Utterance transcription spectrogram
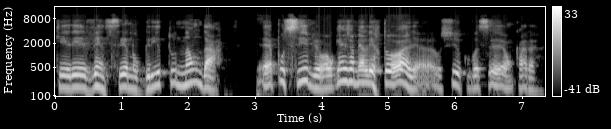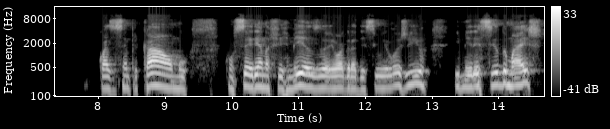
querer vencer no grito, não dá. É possível, alguém já me alertou: olha, Chico, você é um cara quase sempre calmo, com serena firmeza. Eu agradeci o elogio e merecido, mas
